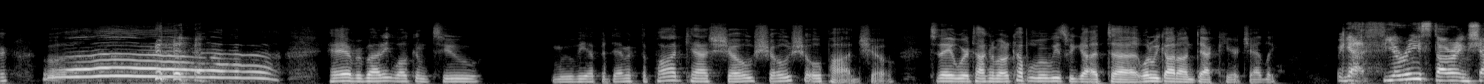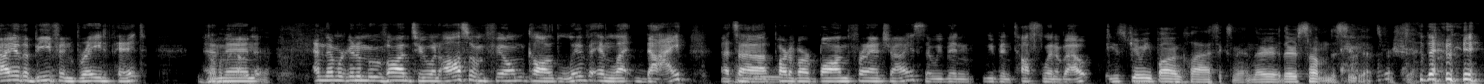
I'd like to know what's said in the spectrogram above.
Hey everybody, welcome to Movie Epidemic, the podcast show, show, show, pod show. Today we're talking about a couple movies. We got uh, what do we got on deck here, Chadley? We got Fury starring Shia the Beef and Brad Pitt. And Oh, then yeah. And then we're gonna move on to an awesome film called Live and Let Die. That's uh, Ooh. part of our Bond franchise that we've been we've been tussling about. these Jimmy Bond classics, man, they're there's something to see, that's for sure.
